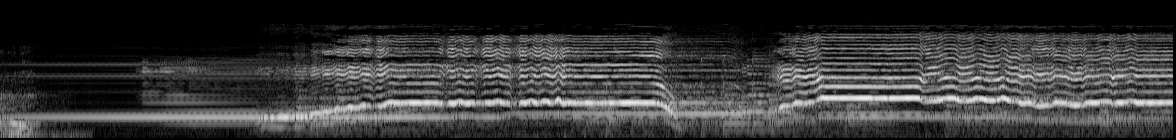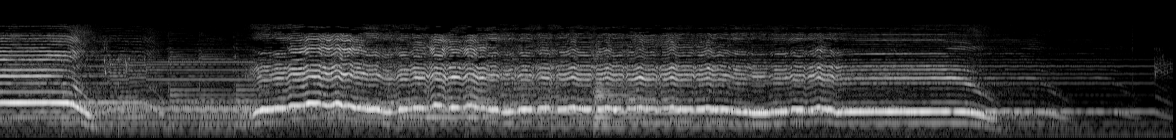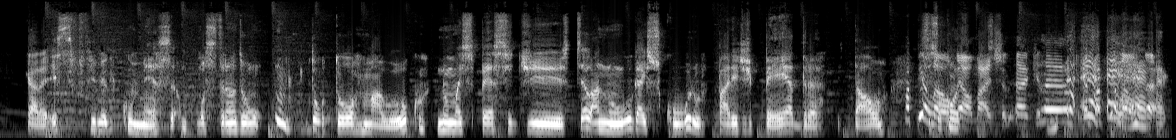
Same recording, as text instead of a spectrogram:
Cara, esse filme ele começa mostrando um, um doutor maluco numa espécie de, sei lá, num lugar escuro, parede de pedra tal. Papelão, con- né, mas aquilo é, aquilo é papelão, né? É,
